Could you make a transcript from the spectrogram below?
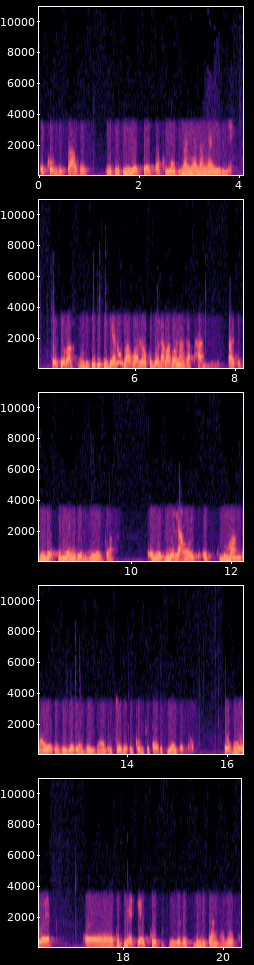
ekhombisako i- i- i-website yakho na- nanyana nayile so siyobafundisa ukuthi ngemva kwalokho bona babona ngaphambili but kune- kunengemuva and kune-language esikhuluma ngayo ukuze kwenze njalo itshele ikhompyutha ukuthi yenze lokho. So ku-web um ku-black gas code sizobe sifundisa ngalokho.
